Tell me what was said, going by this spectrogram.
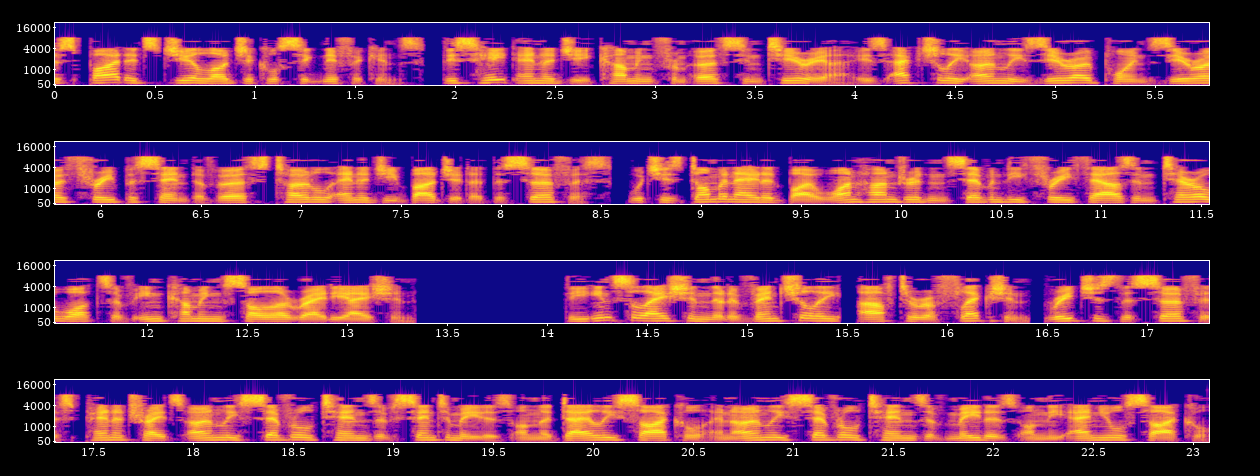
Despite its geological significance, this heat energy coming from Earth's interior is actually only 0.03% of Earth's total energy budget at the surface, which is dominated by 173,000 terawatts of incoming solar radiation. The insolation that eventually, after reflection, reaches the surface penetrates only several tens of centimeters on the daily cycle and only several tens of meters on the annual cycle.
